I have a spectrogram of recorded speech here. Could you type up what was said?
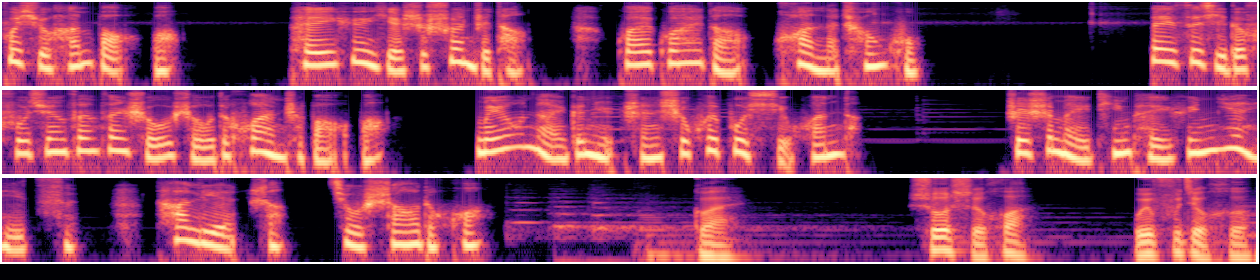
不许喊宝宝。裴玉也是顺着他，乖乖的换了称呼。被自己的夫君分分熟熟的唤着宝宝，没有哪个女人是会不喜欢的。只是每听裴玉念一次，他脸上就烧得慌。乖，说实话，为夫就喝，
